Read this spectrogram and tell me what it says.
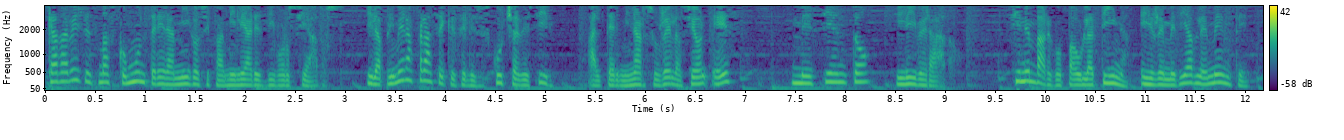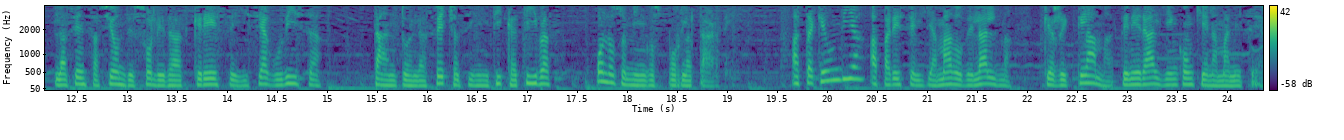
Cada vez es más común tener amigos y familiares divorciados. Y la primera frase que se les escucha decir al terminar su relación es, me siento liberado. Sin embargo, paulatina e irremediablemente, la sensación de soledad crece y se agudiza tanto en las fechas significativas o los domingos por la tarde. Hasta que un día aparece el llamado del alma que reclama tener alguien con quien amanecer.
